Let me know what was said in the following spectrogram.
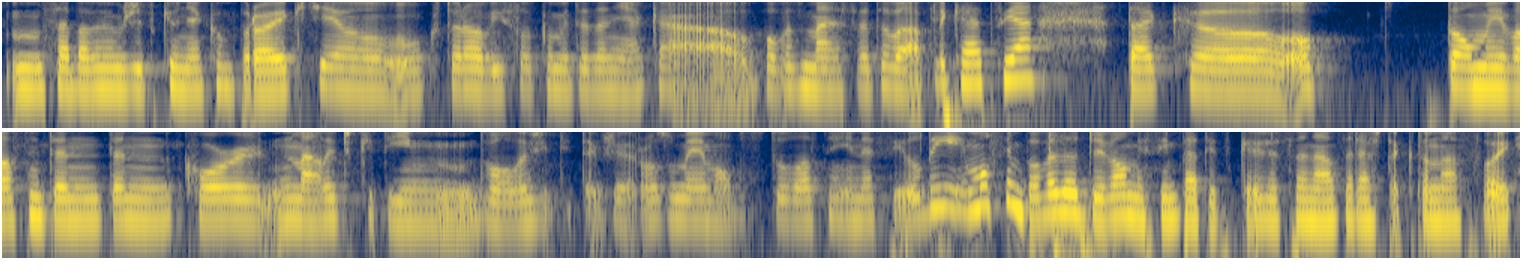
mm, sa bavíme vždy o nejakom projekte, u ktorého výsledkom je teda nejaká, povedzme, svetová aplikácia, tak e, od tom je vlastne ten, ten core maličký tým dôležitý, takže rozumiem, lebo sú to vlastne iné fieldy. Musím povedať, že je veľmi sympatické, že sa nazeráš takto na svoj,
